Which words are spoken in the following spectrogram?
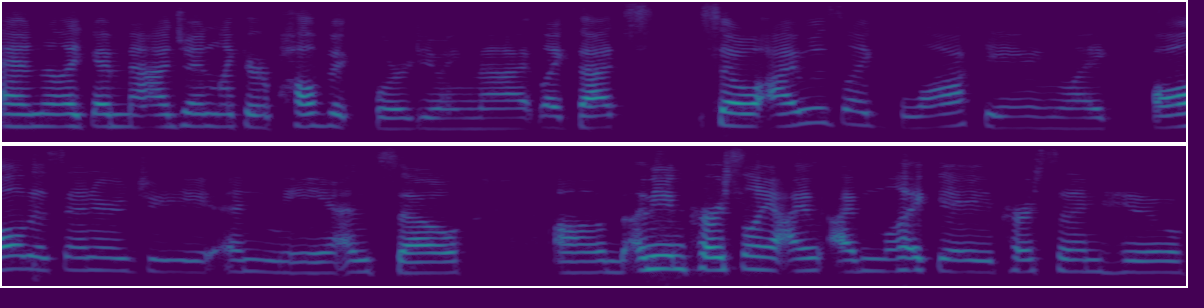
And like imagine like your pelvic floor doing that. Like that's so I was like blocking like all this energy in me. And so um, I mean, personally, I'm, I'm like a person who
